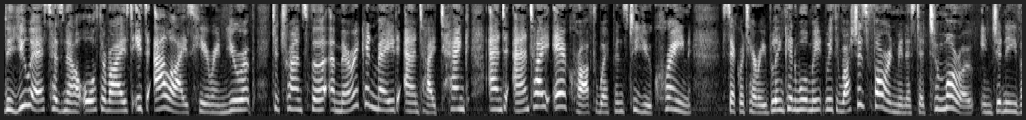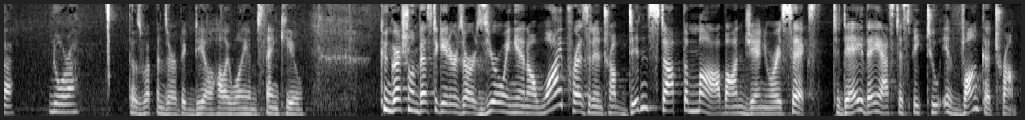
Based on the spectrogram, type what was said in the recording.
The US has now authorized its allies here in Europe to transfer American made anti tank and anti aircraft weapons to Ukraine. Secretary Blinken will meet with Russia's foreign minister tomorrow in Geneva. Norah. Those weapons are a big deal. Holly Williams, thank you. Congressional investigators are zeroing in on why President Trump didn't stop the mob on January 6th. Today, they asked to speak to Ivanka Trump.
